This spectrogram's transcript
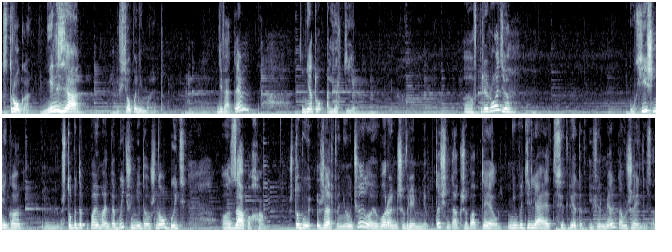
строго «нельзя» и все понимают. Девятое. Нету аллергии. Э, в природе у хищника, чтобы поймать добычу, не должно быть э, запаха, чтобы жертва не учуяла его раньше времени. Точно так же бобтейл не выделяет секретов и ферментов в железах.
